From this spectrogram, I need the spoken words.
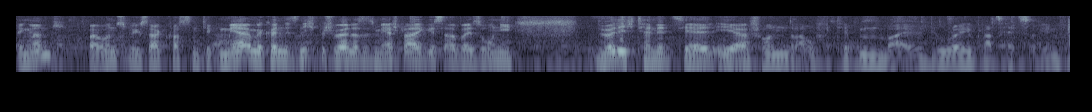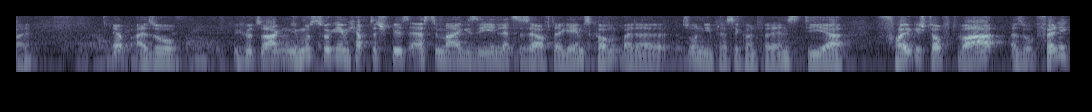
England. Bei uns, wie gesagt, kostet ein Tick mehr. Wir können jetzt nicht beschwören, dass es mehrsprachig ist, aber bei Sony würde ich tendenziell eher schon drauf tippen, weil Blu-ray Platz hätte es auf jeden Fall. Ja, also ich würde sagen, ich muss zugeben, ich habe das Spiel das erste Mal gesehen letztes Jahr auf der Gamescom bei der Sony-Pressekonferenz, die ja vollgestopft war, also völlig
